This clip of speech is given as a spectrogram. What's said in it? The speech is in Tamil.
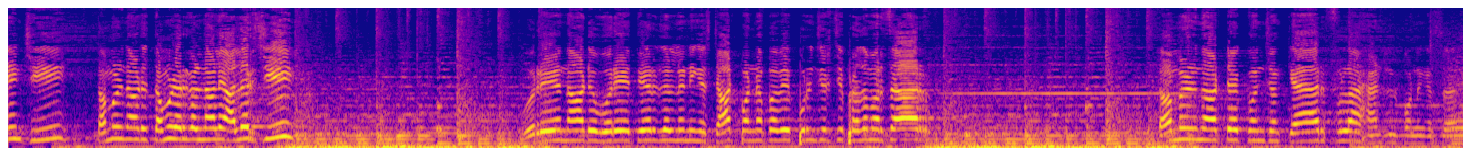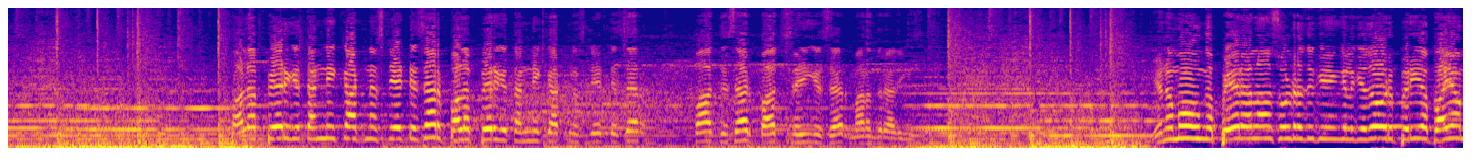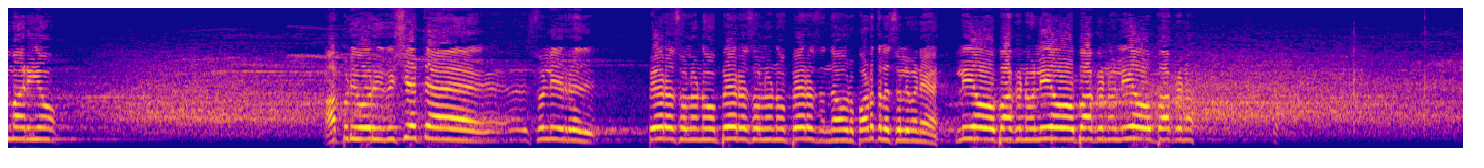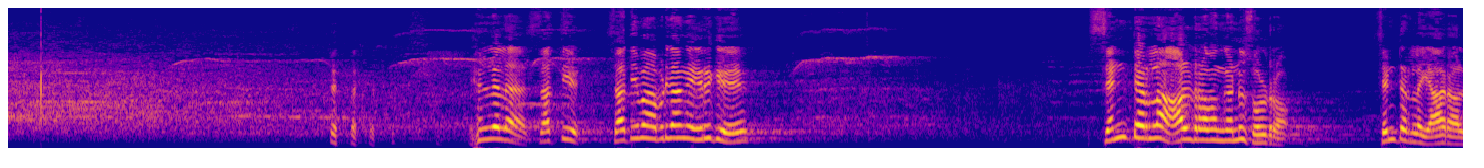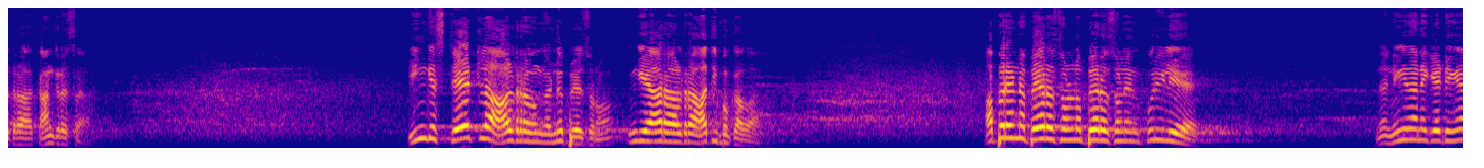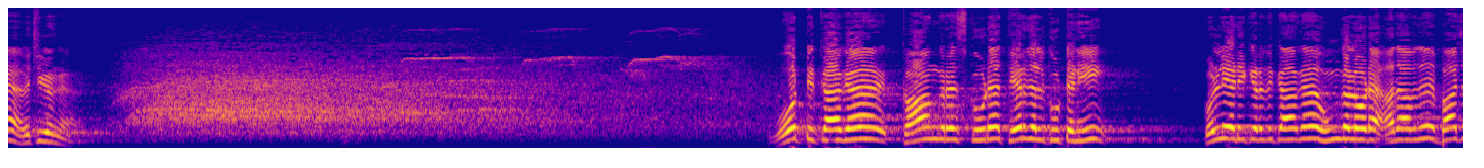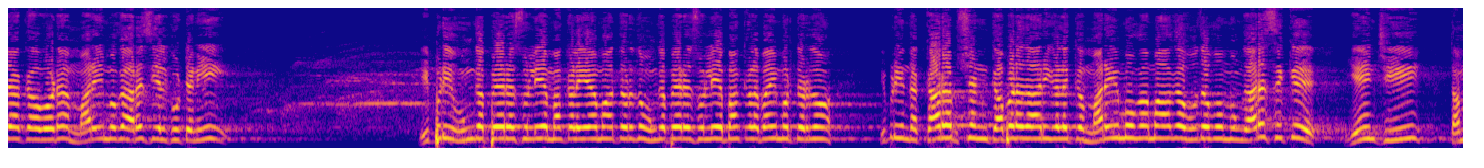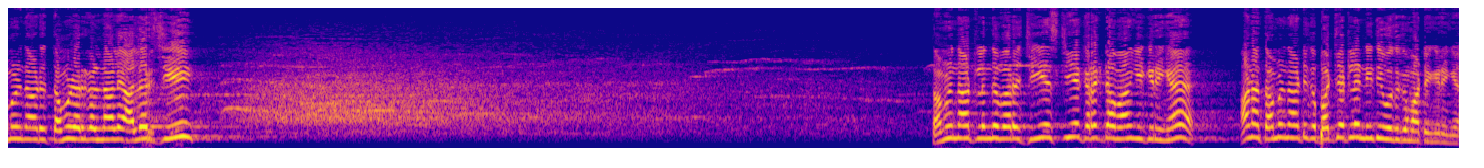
ஏன் ஜி தமிழ்நாடு தமிழர்கள்னாலே அலர்ஜி. ஒரே நாடு ஒரே தேர்தல்னு நீங்க ஸ்டார்ட் பண்ணப்பவே புரிஞ்சிருச்சு பிரதமர் சார். தமிழ்நாட்டை கொஞ்சம் கேர்ஃபுல்லா ஹேண்டில் பண்ணுங்க சார் பல பேருக்கு தண்ணி காட்டின ஸ்டேட்டு சார் பல பேருக்கு தண்ணி காட்டின ஸ்டேட்டு சார் பார்த்து சார் பார்த்து செய்யுங்க சார் மறந்துடாதீங்க சார் என்னமோ உங்க பேரெல்லாம் சொல்றதுக்கு எங்களுக்கு ஏதோ ஒரு பெரிய பயம் மாறியும் அப்படி ஒரு விஷயத்த சொல்லிடுறது. பேரை சொல்லணும் பேரை சொல்லணும் பேரை நான் ஒரு படத்துல சொல்லுவேனே. லியோவை பார்க்கணும் லியோவை பார்க்கணும் லியோவை பார்க்கணும். இல்ல இல்ல சத்திய சத்தியமா அப்படிதாங்க இருக்கு. சென்டர்ல ஆள்றவங்கன்னு சொல்றோம். சென்டர்ல யார் ஆள்றா? காங்கிரஸா? இங்க ஸ்டேட்ல ஆள்றவங்கன்னு பேசுறோம். இங்க யார் ஆள்றா? அதிமுகவா? அப்புறம் என்ன பேரை சொல்லணும் பேரை சொல்லணும் எனக்கு புரியலையே. நீங்க தானே கேட்டீங்க? வச்சுக்கோங்க. ஓட்டுக்காக காங்கிரஸ் கூட தேர்தல் கூட்டணி கொள்ளையடிக்கிறதுக்காக உங்களோட அதாவது பாஜகவோட மறைமுக அரசியல் கூட்டணி இப்படி உங்க பேரை சொல்லியே மக்களை ஏமாத்துறதும் உங்க பேரை சொல்லியே மக்களை பயமுறுத்துறதும் இப்படி இந்த கரப்ஷன் கபடதாரிகளுக்கு மறைமுகமாக உதவும் உங்க அரசுக்கு ஏஞ்சி தமிழ்நாடு தமிழர்கள்னாலே அலர்ஜி? தமிழ்நாட்டிலிருந்து வர ஜிஎஸ்டியே கரெக்டா வாங்கிக்கிறீங்க ஆனா தமிழ்நாட்டுக்கு பட்ஜெட்ல நிதி ஒதுக்க மாட்டேங்கிறீங்க.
